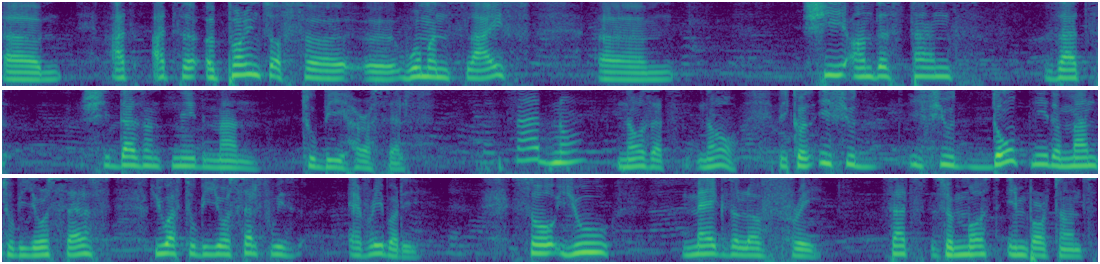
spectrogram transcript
um, at, at a, a point of a woman's life um, she understands that she doesn't need man to be herself sad, no? no that's no. Because if you if you don't need a man to be yourself you have to be yourself with everybody. So you make the love free. That's the most important.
